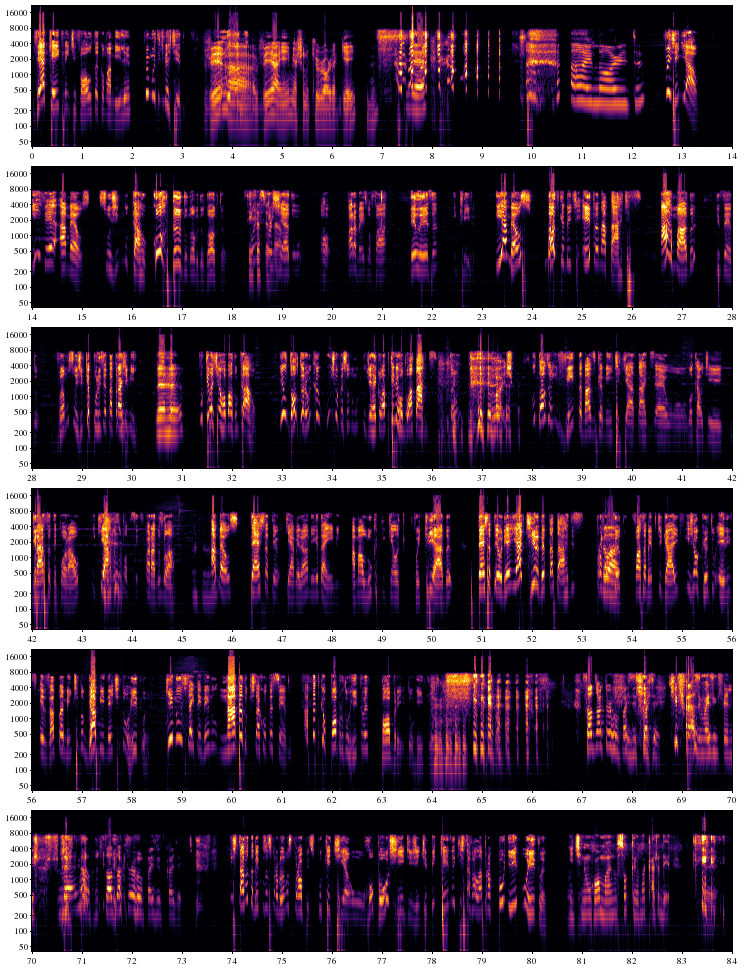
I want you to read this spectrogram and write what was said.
Ver a Caitlyn de volta como a Milha foi muito divertido. Ver a, ver a Amy achando que o Rory é gay, né? É. Ai, Lord. Foi genial. E ver a Mels surgindo no carro cortando o nome do Doctor Sensacional. Foi um foreshadow. Ó, parabéns, Mofá. Beleza, incrível. E a Mels basicamente entra na Tardes, armada, dizendo: Vamos surgir porque a polícia tá atrás de mim. Aham. Porque ela tinha roubado um carro. E o Doctor era a única, última pessoa no mundo que podia reclamar porque ele roubou a Tardes. Então, Lógico. o Doctor inventa basicamente que a Tardes é um local de graça temporal e que armas não podem ser disparadas lá. Uhum. A Mels testa, que é a melhor amiga da Amy, a maluca com quem ela foi criada, testa a teoria e atira dentro da Tardes, provocando Claro. vazamento de gás e jogando eles exatamente no gabinete do Hitler, que não está entendendo nada do que está acontecendo. Até porque o pobre do Hitler, pobre do Hitler, Só o Doctor Who faz isso com a gente. Que frase mais infeliz. Né? Não, só o Doctor Who faz isso com a gente. Estava também com seus problemas próprios, porque tinha um robô cheio de gente pequena que estava lá para punir o Hitler. E tinha um romano socando a cara dele. É.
